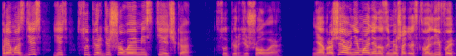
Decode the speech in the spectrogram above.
прямо здесь есть супердешевое местечко». Супердешевое. Не обращая внимания на замешательство Лифы,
